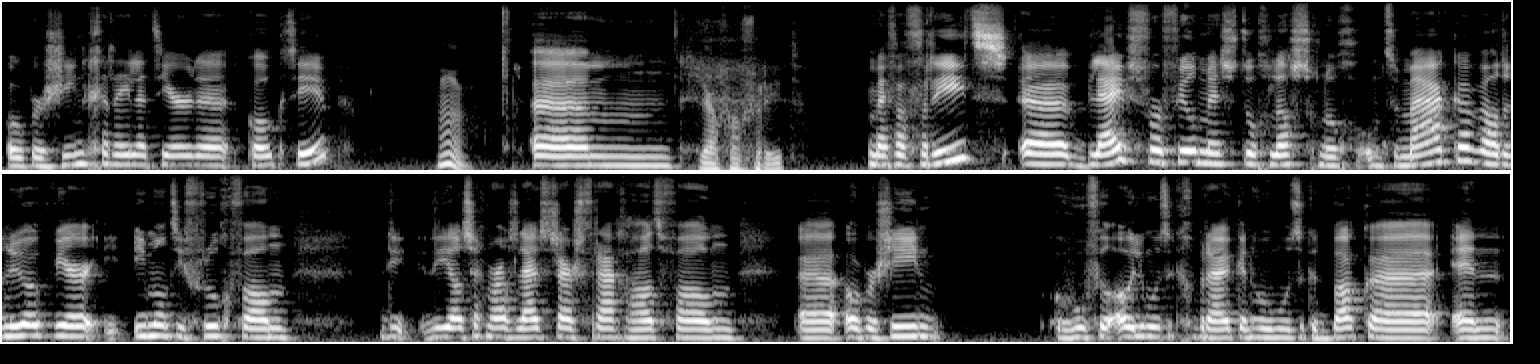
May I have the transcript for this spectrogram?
aubergine gerelateerde kooktip. Hm, Ehm, jouw favoriet? mijn favoriet eh, blijft voor veel mensen toch lastig nog om te maken. We hadden nu ook weer iemand die vroeg van... Die, die al zeg maar als luisteraars vragen had van... eh, aubergine, hoeveel olie moet ik gebruiken en hoe moet ik het bakken? En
